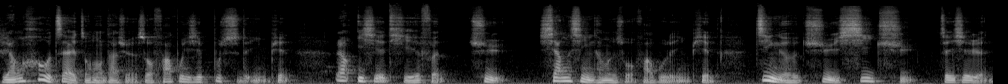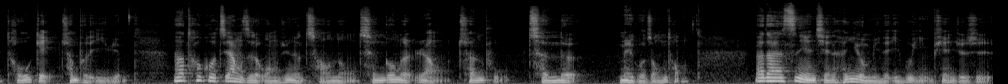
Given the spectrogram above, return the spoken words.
然后在总统大选的时候发布一些不实的影片，让一些铁粉去相信他们所发布的影片，进而去吸取这些人投给川普的意愿。那透过这样子的网军的操弄，成功的让川普成了美国总统。那当然，四年前很有名的一部影片，就是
